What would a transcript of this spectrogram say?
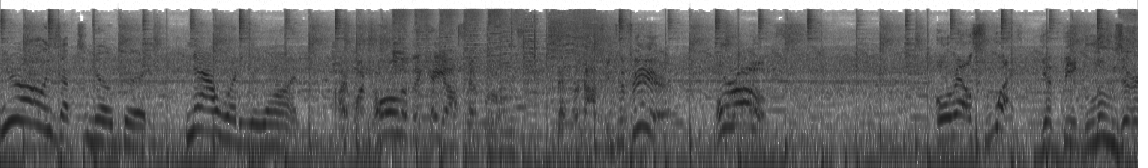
You're always up to no good. Now what do you want? I want all of the Chaos Emeralds! Better not interfere! Or else! Or else what, you big loser?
